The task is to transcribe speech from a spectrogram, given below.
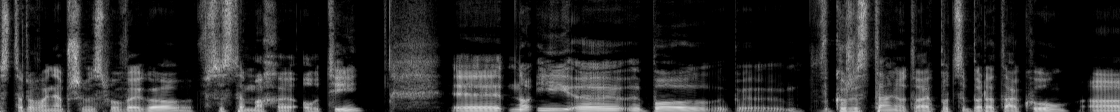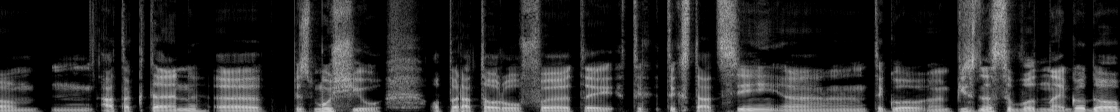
sterowania przemysłowego, w systemach e, OT. E, no i po wykorzystaniu, tak, po cyberataku, atak ten zmusił operatorów tej, tych, tych stacji, tego biznesu wodnego do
